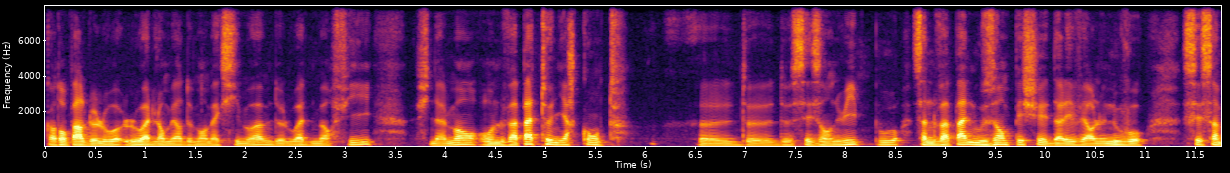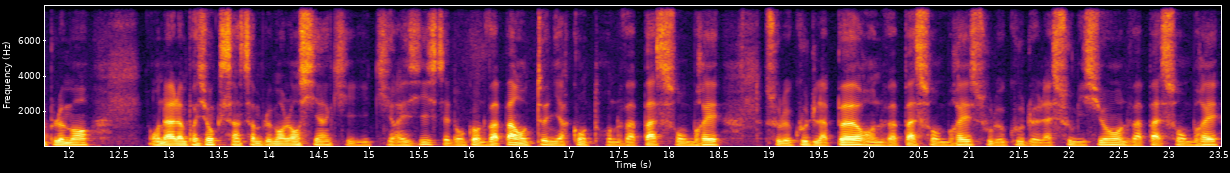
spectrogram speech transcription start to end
quand on parle de loi, de l'emmerdement maximum, de loi de Murphy, finalement on ne va pas tenir compte de, de, ces ennuis pour... Ça ne va pas nous empêcher d'aller vers le nouveau. C'est simplement on a l'impression que c'est simplement l'ancien qui, résiste, et donc on ne va pas en tenir compte, on ne va pas sombrer sous le coup de la peur, on ne va pas sombrer sous le coup de la soumission, on ne va pas sombrer,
